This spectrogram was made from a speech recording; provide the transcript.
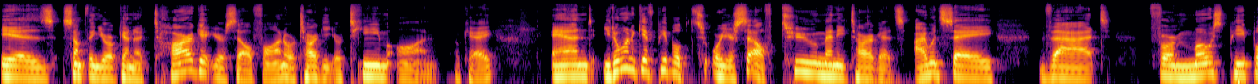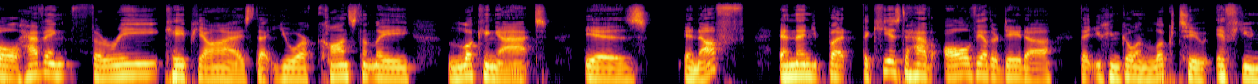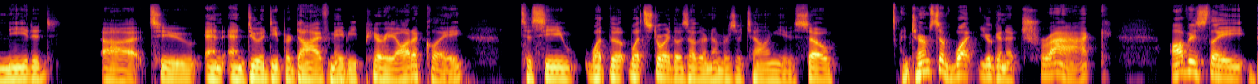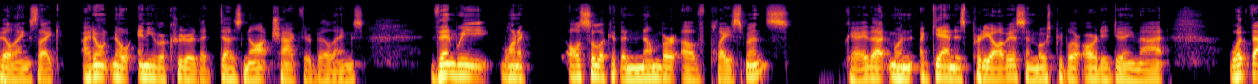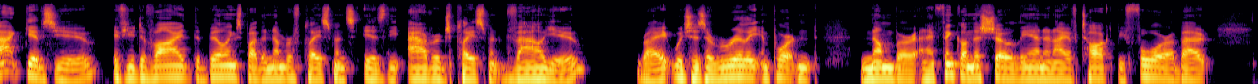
is something you're going to target yourself on or target your team on. Okay. And you don't want to give people or yourself too many targets. I would say that for most people, having three KPIs that you are constantly looking at is enough. And then, but the key is to have all the other data that you can go and look to if you needed uh, to, and and do a deeper dive maybe periodically to see what the what story those other numbers are telling you. So, in terms of what you're going to track, obviously billings like I don't know any recruiter that does not track their billings. Then we want to also look at the number of placements. Okay, that one again is pretty obvious, and most people are already doing that. What that gives you, if you divide the billings by the number of placements, is the average placement value, right? Which is a really important number. And I think on this show, Leanne and I have talked before about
